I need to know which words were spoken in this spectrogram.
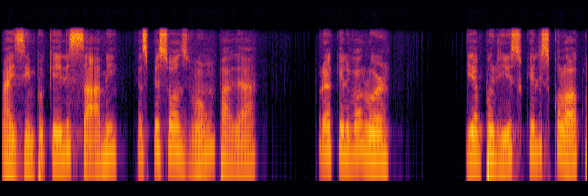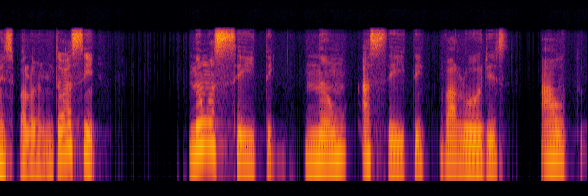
mas sim porque eles sabem que as pessoas vão pagar por aquele valor. E é por isso que eles colocam esse valor. Então, assim, não aceitem, não aceitem valores altos.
